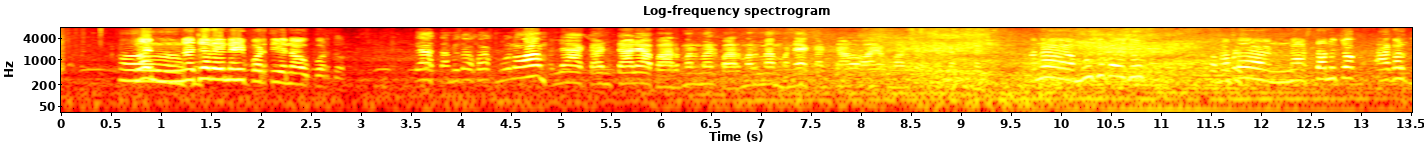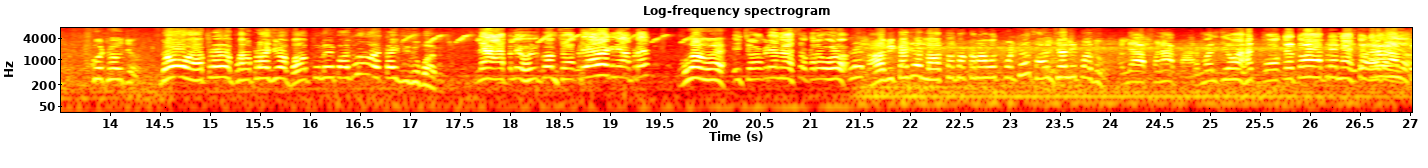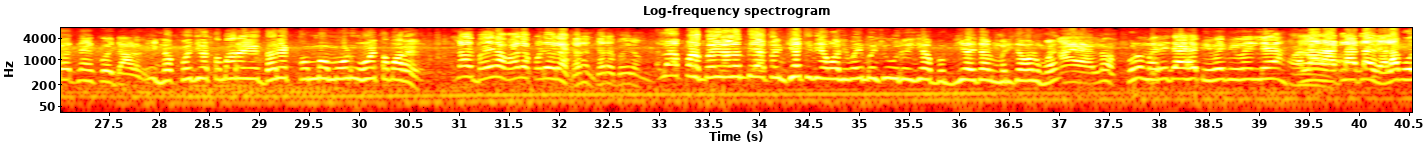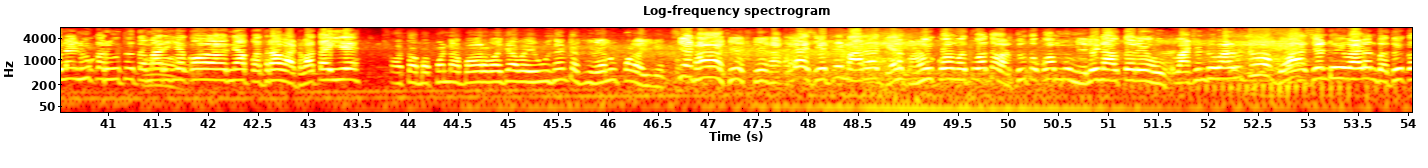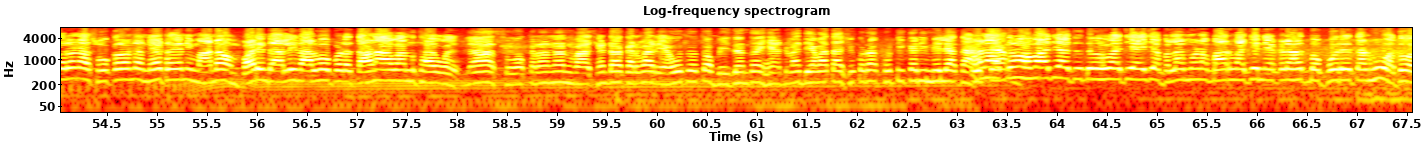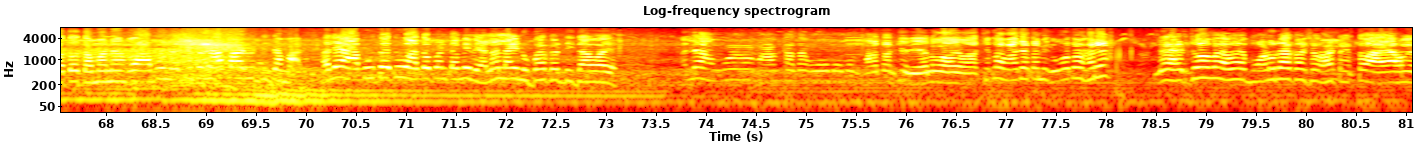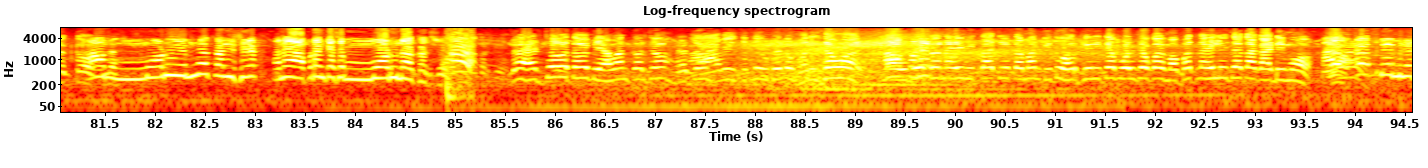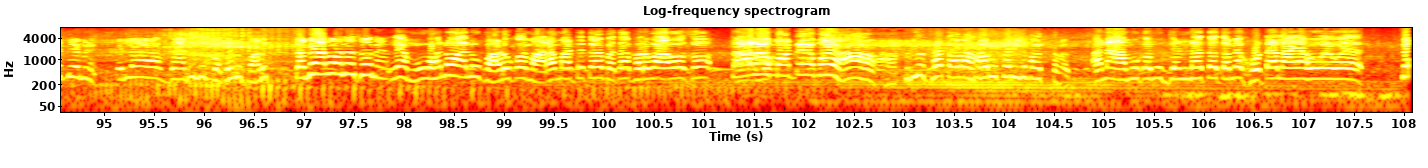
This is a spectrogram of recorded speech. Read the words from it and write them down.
નજરે નહીં પડતી એના ઉપર તો. તમે તો કોક બોલો આમ. એટલે કંટાળ્યા ભારમલમાં ભારમલમાં મને કંટાળો આવ્યો અને હું શું કહું છું? આપણે નાસ્તાનું ચોક આગળ ગોઠવજો. જો આપણે ફાફડા જેવા ભાવતું નહીં પાછું આ કઈ દીધું પાછું એટલે આપણે હુઈકોમ ચોકડી આવે કે ને આપણે હોવે હોવે. એ ચોકડીએ નાસ્તો કરાવો હોળો આ વિકાસ નાસ્તો તો કરાવવો જ પડશે સાલ ચાલી પાછું. એટલે આપણા ભારમલ જેવો હાથ પોકે તો આપણે નાસ્તો જ નહીં કોઈ દાડો. એ નફો જેવો તમારે એ દરેક કામમાં મોડું હોય તમારે. એટલે બૈરા વાજે પડ્યો રે ઘરે ને ઘરે બૈરા એટલે પણ બે ત્રણ ખેંચી દેવાની હોય પછી શું રહી ગયા બે હજાર મરી જવાનું હોય. હા હાલો કોણ મરી જાય હે? પીવાય પીવાય લે. આટલા આટલા વેલા બોલાય શું કરવું તો? તમારી જે કો ને પથરા વાટવાતા આઈએ આ તો બપોરના બાર વાગે આવે એવું છે ને કે વહેલું પડાઈ ગયું શેઠ શેઠ શેઠ આવે શેઠ નહીં મારા ઘેર ઘણું કોમ હતું આ તો અડધું તો કોમ હું મેલીને આવતો રહ્યો હું વાસંડુ વાળું છું વાસંડુ વાળો ને બધું કરે ને આ છોકરાને નેટ એની માને અંભાડીને ડાલીને આલવો પડે તાણા આવવાનું થાય હોય. એટલે આ છોકરાના ને વાછંડા કરવા રહેવું તું તો બીજાને તો હેડવા દેવાતા છોકરા ખોટી કરી મેલ્યા તા. દસ વાગે આજુ દસ વાગે આવી જાય ભલા મોણા બાર વાગે નીકળ્યા હતા બપોરે તાણ હું હતો હતો તમને? આબુ નથી તો ના પાડવી હતી તમારે. અલે આબુ તો તું હતો પણ તમે વહેલા લાઈન ઊભા કરી દીધા હોય. એટલે આવતા તા ઓમ ઓમ ઓમ ખાતા કે વહેલો આવ્યો. આ કેટલા વાગ્યા તમે જુઓ તો ખરે? લે હેડજો હવે હવે મોડું ના કરશો. હટ એક તો આયા હોય એક તો મોડું એમને કર્યું છે અને આપણે કહે છે મોડું ના કરશો. લે હેડજો હવે તમે બેહવાન કરજો હેડજો. આવી કેટલી ઉભે તો ફરી જાવ હોય. આ ઉભે તો નહીં વિકાજી તમને કીધું હરખી રીતે બોલજો કોઈ મફત નહીં લઈ જતા ગાડીમાં. બે મિનિટ બે મિનિટ. એટલે ગાડીનું બધાનું ભાડું તમે આલવાના છો ને? એટલે હું હનો આલું ભાડું કોઈ મારા માટે તમે બધા ફરવા આવો છો? તારા માટે ભાઈ હા હાકરીઓ છે તારા સારું કરીને વાત કરે છે. અને અમુક અમુક જણના તો તમે ખોટા લાયા હોય હોય.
